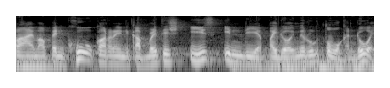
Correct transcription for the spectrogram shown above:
กลายมาเป็นคู่กรณีกับ British East India ไปโดยไม่รู้ตัวกันด้วย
